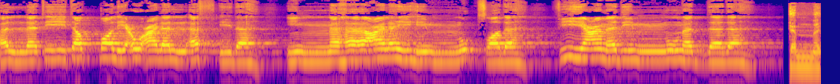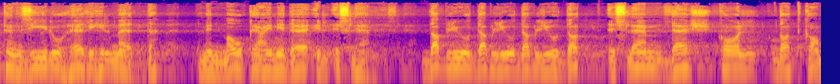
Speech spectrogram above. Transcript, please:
التي تطلع على الأفئدة إنها عليهم مؤصدة في عمد ممددة. تم تنزيل هذه المادة من موقع نداء الإسلام www.islam-call.com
